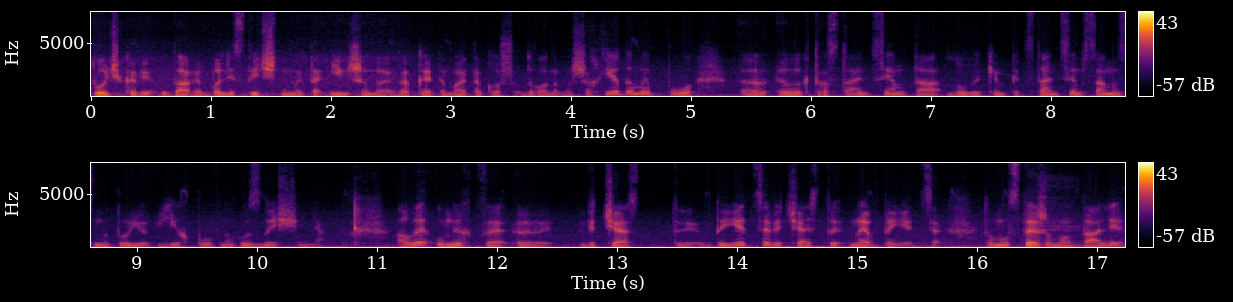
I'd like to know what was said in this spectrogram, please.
точкові удари балістичними та іншими ракетами, а також дронами шахедами по е, електростанціям та великим підстанціям саме з метою їх повного знищення. Але у них це е, відчасти вдається, відчасти не вдається. Тому стежимо далі, е,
